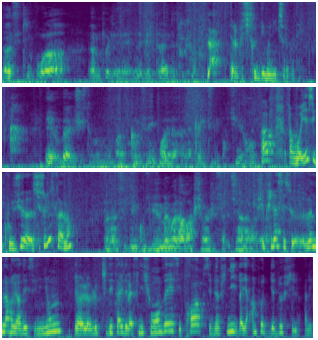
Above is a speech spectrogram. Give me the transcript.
Non, c'est qu'ils voient un peu les, détails de tout ça. Là, t'as le petit truc démonique sur le côté. Ah. Et ben, justement, on va, comme ça, voient la, la qualité des coutures. Hop, alors vous voyez, c'est cousu, euh, c'est solide quand même. Hein Ah non, c'est bien cousu et même à l'arrachage, ça tient à l'arrachage. Et puis là, c'est ce... même là, regardez, c'est mignon. Il y a le, le petit détail de la finition en V, c'est propre, c'est bien fini. Là, il y a un peu, il y a deux fils. Allez,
